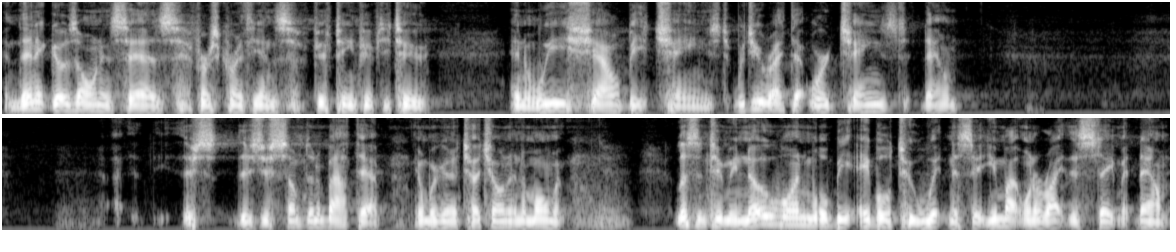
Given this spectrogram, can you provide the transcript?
and then it goes on and says, 1 Corinthians 15 52, and we shall be changed. Would you write that word changed down? There's, there's just something about that, and we're going to touch on in a moment. Listen to me, no one will be able to witness it. You might want to write this statement down.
